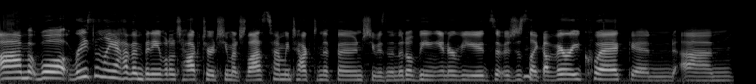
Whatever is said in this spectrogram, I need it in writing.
Um, well, recently I haven't been able to talk to her too much. Last time we talked on the phone, she was in the middle of being interviewed, so it was just like a very quick and. Um,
